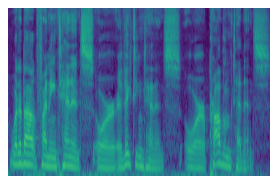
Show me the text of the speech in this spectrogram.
What about finding tenants or evicting tenants or problem tenants?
